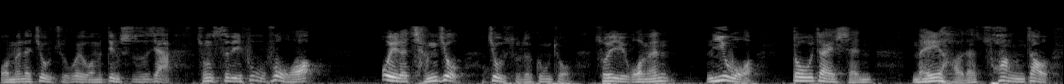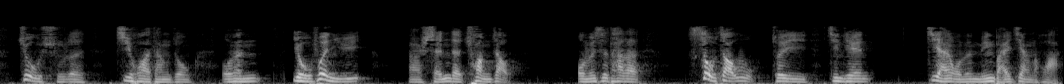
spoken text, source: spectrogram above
我们的救主为我们定十字架，从死里复复活，为了成就救赎的工作，所以我们你我都在神。美好的创造救赎的计划当中，我们有份于啊神的创造，我们是他的受造物。所以今天，既然我们明白这样的话，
